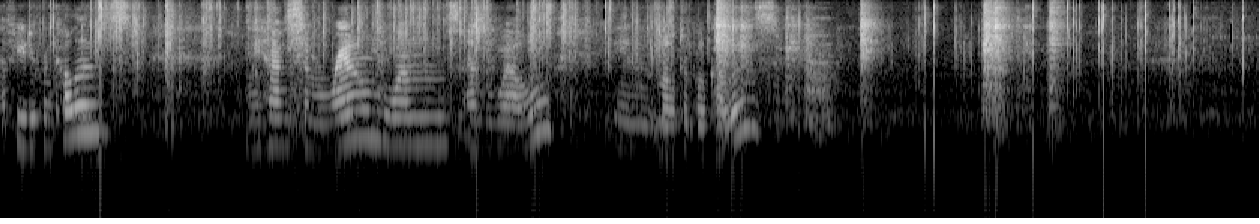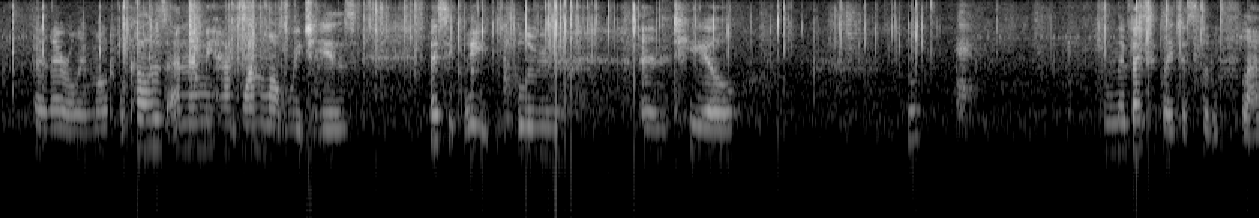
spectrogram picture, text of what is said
a few different colours. We have some round ones as well in multiple colours. They're all in multiple colours and then we have one lot which is basically blue and teal. And they're basically just little flat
